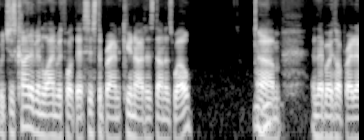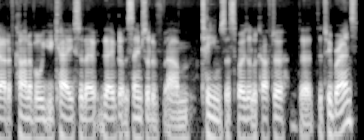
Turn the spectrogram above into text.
which is kind of in line with what their sister brand Cunard has done as well. Mm-hmm. Um, and they both operate out of Carnival UK, so they, they've got the same sort of um, teams, I suppose, that look after the, the two brands.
